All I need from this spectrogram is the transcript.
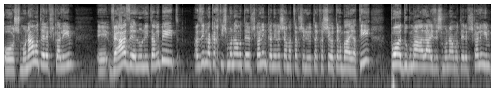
או 800 אלף שקלים, אה, ואז העלו לי את הריבית, אז אם לקחתי 800 אלף שקלים, כנראה שהמצב שלי יותר קשה, יותר בעייתי. פה הדוגמה עליי זה 800 אלף שקלים.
